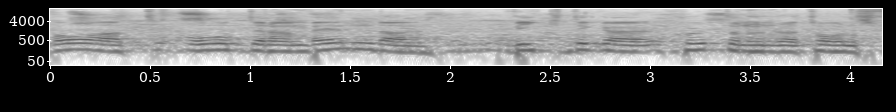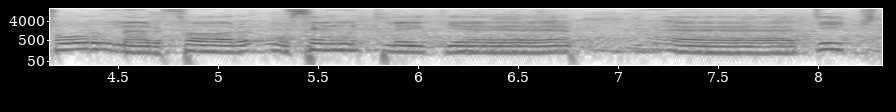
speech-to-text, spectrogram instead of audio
var att återanvända viktiga 1700-talsformer för offentlig eh, eh, dikt,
